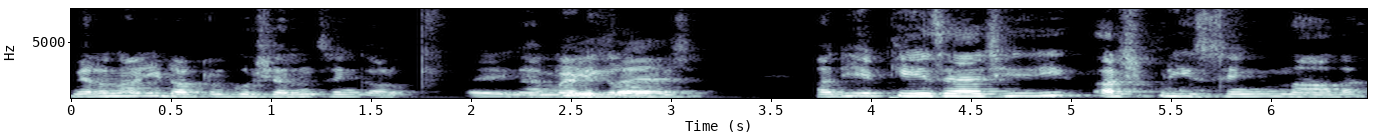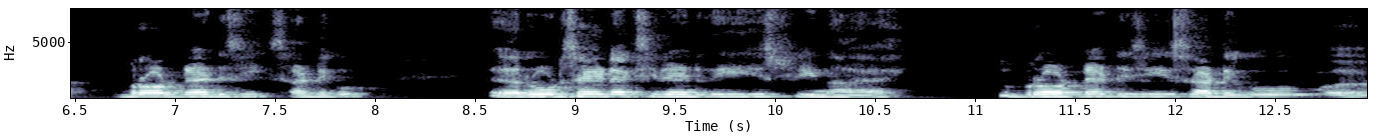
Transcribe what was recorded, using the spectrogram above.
ਮੇਰਾ ਨਾਮ ਜੀ ਡਾਕਟਰ ਗੁਰਸ਼ਰਨ ਸਿੰਘ ਕਾਲੋ ਇਹ ਮੈਂ case ਮੈਡੀਕਲ ਆਇਆ। ਆਫਿਸ ਹਾਂਜੀ ਇਹ ਕੇਸ ਆਇਆ ਸੀ ਜੀ ਅਰਸ਼ਪ੍ਰੀਤ ਸਿੰਘ ਨਾਂ ਦਾ। ਬ੍ਰੌਡ ਡੈਡ ਸੀ ਸਾਡੇ ਕੋਲ। ਰੋਡ ਸਾਈਡ ਐਕਸੀਡੈਂਟ ਦੀ ਹਿਸਟਰੀ ਨਾਲ ਆਇਆ ਹੈ ਤੇ ਬ੍ਰੌਡ ਡੈਡ ਸੀ ਸਾਡੇ ਕੋਲ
